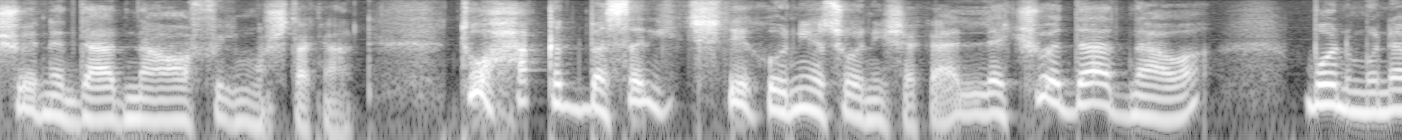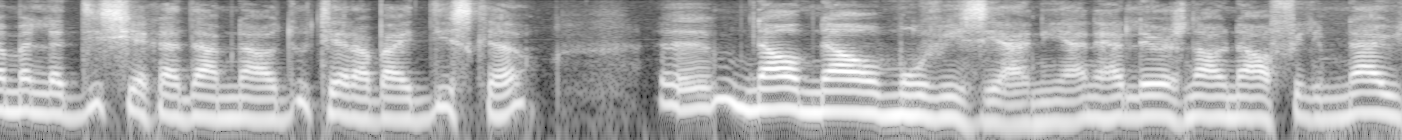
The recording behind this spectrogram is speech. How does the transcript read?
شوێنە دادناوە فیلم شتەکان تۆ حەقت بەسەر هیچ شتێک و نییە چۆنیشەکە لە کوێ دادناوە بۆ نمونە من لە دیسیەکە دامناوە دوو تێرابای دیسکە ناوم ناو موویز یانی یانی هەر لەوێش ناو ناو فیلم ناوی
